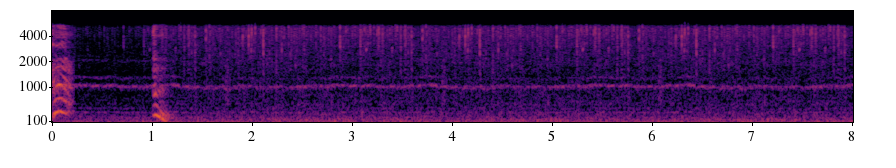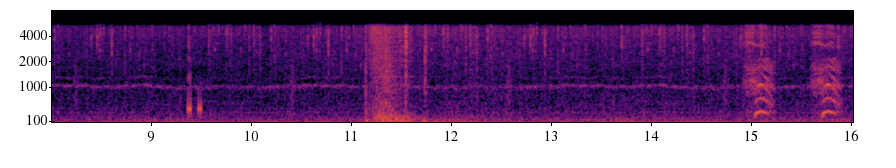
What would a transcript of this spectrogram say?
Huh. 哼。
